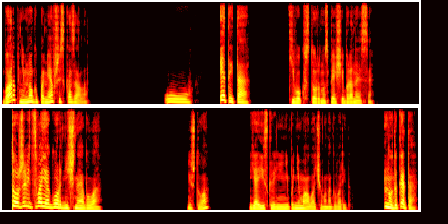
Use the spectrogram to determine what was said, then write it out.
Барб, немного помявшись, сказала. «У этой-то...» — кивок в сторону спящей баронессы. «Тоже ведь своя горничная была». «И что?» Я искренне не понимала, о чем она говорит. «Ну так это...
